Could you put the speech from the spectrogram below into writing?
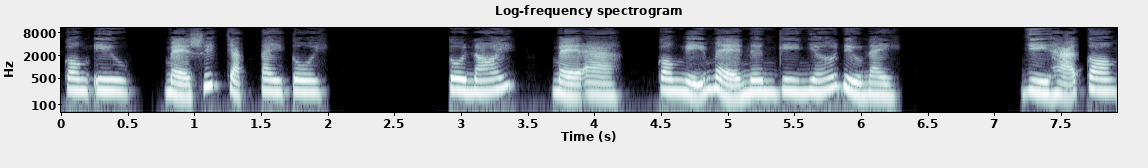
con yêu, mẹ siết chặt tay tôi. Tôi nói, mẹ à, con nghĩ mẹ nên ghi nhớ điều này. Gì hả con?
